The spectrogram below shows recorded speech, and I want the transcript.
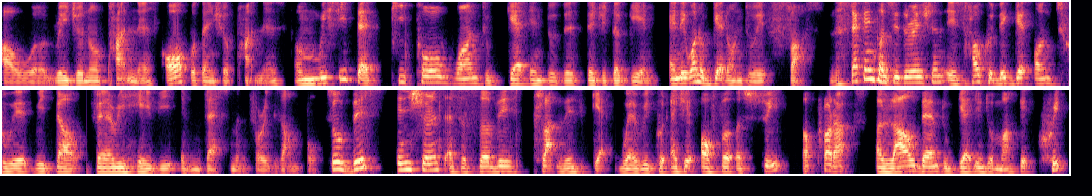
our regional partners or potential partners, um, we see that people want to get into this digital game and they want to get onto it fast. The second consideration is how could they get onto it without very heavy investment, for example. So this insurance as a service plug this gap where we could actually offer a suite of products, allow them to get into market quick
